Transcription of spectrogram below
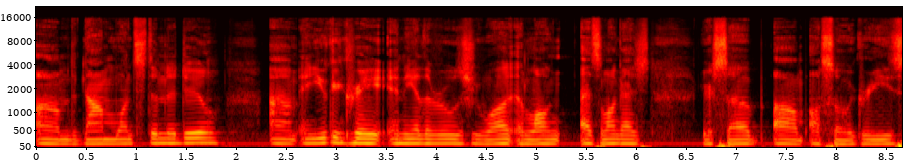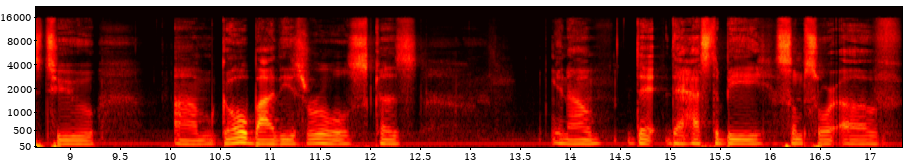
um the Dom wants them to do. Um and you can create any of the rules you want as long as long as your sub um also agrees to um, go by these rules because you know that there has to be some sort of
